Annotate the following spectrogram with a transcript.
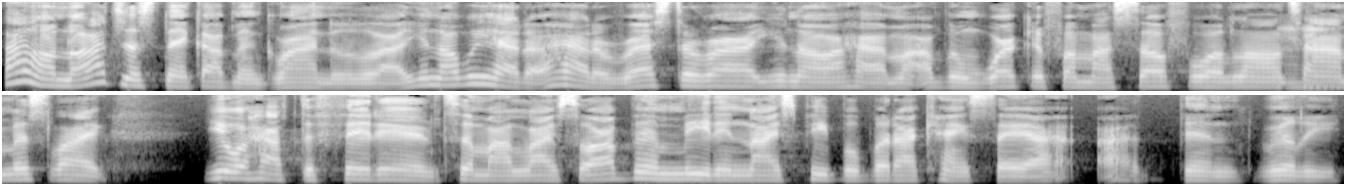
I don't know. I just think I've been grinding a lot. You know, we had a, I had a restaurant. You know, I had my, I've been working for myself for a long Mm-hmm. time. It's like you will have to fit into my life. So I've been meeting nice people, but I can't say I I've been really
